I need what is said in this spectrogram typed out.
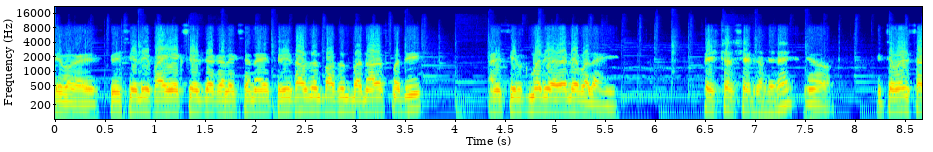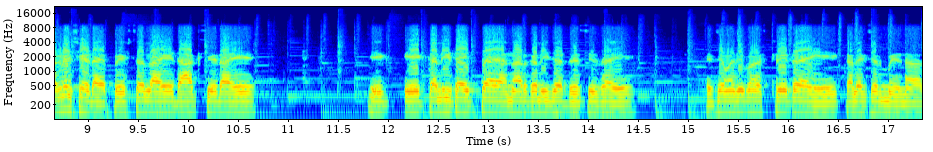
हे बघा स्पेशली फाईव्ह एक्सेलच्या कलेक्शन आहे. थ्री थाउजंडपासून बनारसमध्ये आणि सिल्कमध्ये अवेलेबल आहे. पेस्टल शेड झाले नाही? हो. याच्यामध्ये सगळे शेड आहे. पेस्टल आहे डार्क शेड आहे. एक एक कली टाईपचा आहे अनारकलीचा ड्रेसेस आहे. त्याच्यामध्ये पण स्ट्रेट आहे. कलेक्शन मिळणार.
